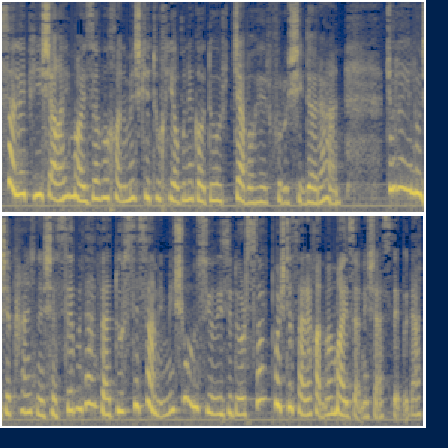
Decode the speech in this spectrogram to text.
سال پیش آقای مایزا و خانومش که تو خیابون گادور جواهر فروشی دارن جلوی لوژ پنج نشسته بودند و دوست صمیمیشون موسیو ایزیدور ساک پشت سر خانم مایزا نشسته بودن.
